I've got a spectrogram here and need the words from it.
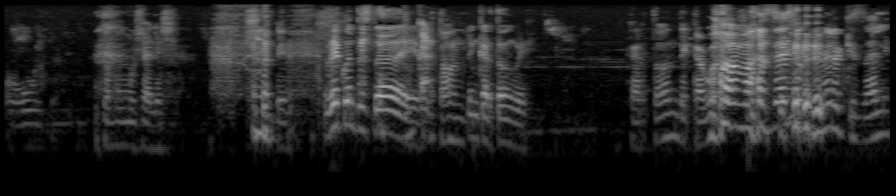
Uy. Tomo mucha leche. Ve cuánto está en, cartón. en cartón, güey. Cartón de caguamas. Es lo primero que sale.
